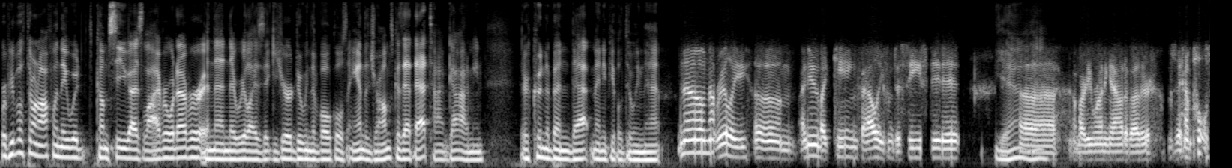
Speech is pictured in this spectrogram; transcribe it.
Were people thrown off when they would come see you guys live or whatever, and then they realized that you're doing the vocals and the drums? Because at that time, God, I mean, there couldn't have been that many people doing that. No, not really. Um, I knew like King Fowley from Deceased did it. Yeah. Uh, I'm already running out of other examples.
